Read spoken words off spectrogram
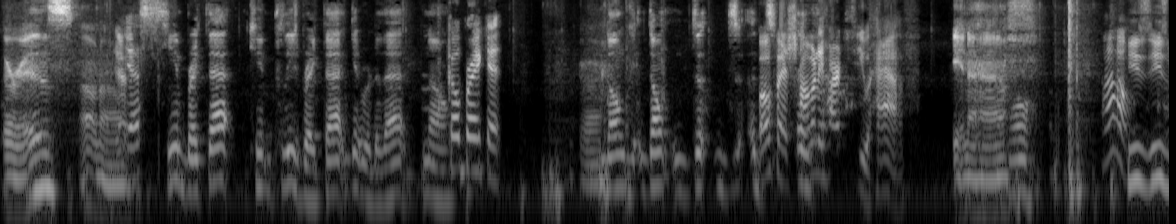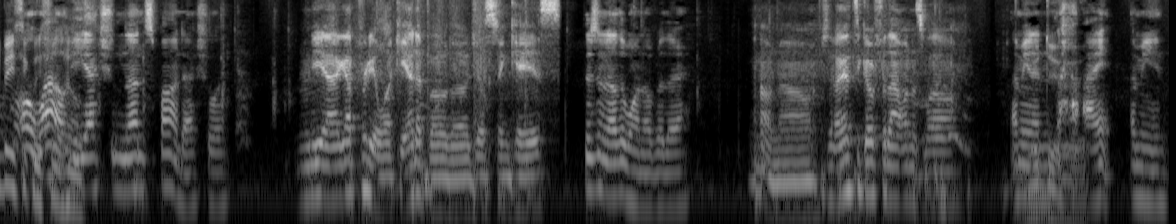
there is? Oh, no. Yeah. Yes. Can you break that? Can you please break that? Get rid of that. No. Go break it. Okay. Don't don't. D- d- Bofish, how many hearts do you have? Eight and a half. Oh, Oh. He's he's basically oh wow, full he actually none spawned actually. Yeah, I got pretty lucky. I had a bow though, just in case. There's another one over there. Oh no. Should I have to go for that one as well? I mean, You do. I, I mean,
